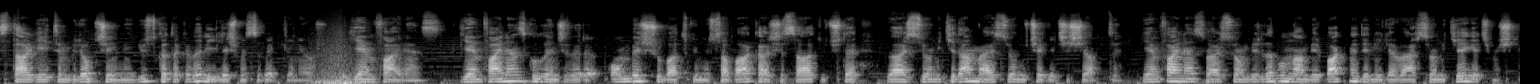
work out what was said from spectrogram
Stargate'in blockchain'i 100 kata kadar iyileşmesi bekleniyor. Yem Finance Yem Finance kullanıcıları 15 Şubat günü sabaha karşı saat 3'te versiyon 2'den versiyon 3'e geçiş yaptı. Yem Finance versiyon 1'de bulunan bir bug nedeniyle versiyon 2'ye geçmiş,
